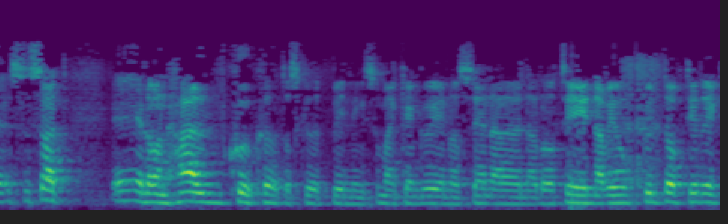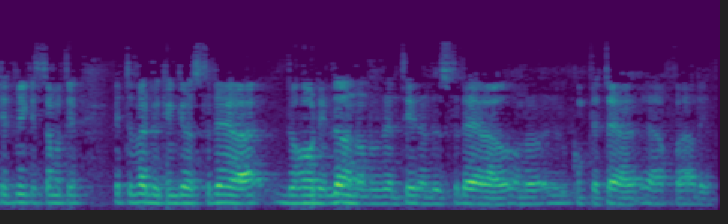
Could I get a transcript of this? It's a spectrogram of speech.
eh, så, så att, eh, eller en halv sjuksköterskeutbildning som man kan gå in och senare när du har tid, när vi har fyllt upp tillräckligt mycket tid, vet du vad, du kan gå och studera, du har din lön under den tiden du studerar och under, kompletterar det här färdigt.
